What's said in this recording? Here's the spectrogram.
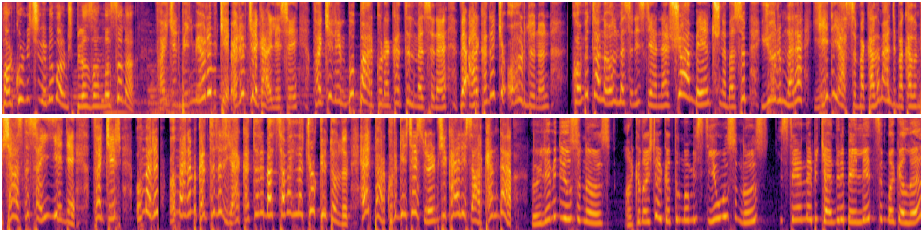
parkurun içinde ne varmış biraz anlatsana. Fakir bilmiyorum ki. Örümcek ailesi fakirin bu parkura katılmasını ve arkadaki ordunun komutanı olmasını isteyenler şu an beğen tuşuna basıp yorumlara 7 yazsın bakalım. Hadi bakalım şanslı sayı 7. Fakir umarım umarım katılır ya. Katılmazsa valla çok kötü olur. Her parkuru geçersin örümcek ailesi arkanda. Öyle mi diyorsunuz? Arkadaşlar katılmamı istiyor musunuz? İsteyenler bir kendini belli etsin bakalım.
